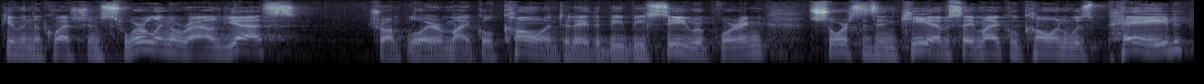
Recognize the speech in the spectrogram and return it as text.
Given the question swirling around, yes, Trump lawyer Michael Cohen. Today, the BBC reporting sources in Kiev say Michael Cohen was paid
